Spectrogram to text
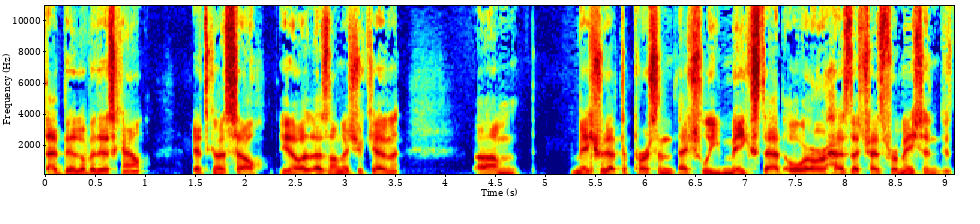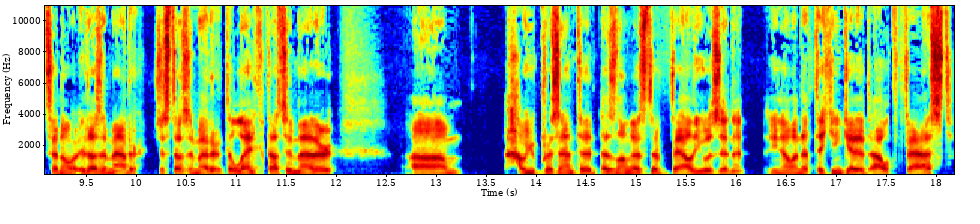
that big of a discount it's going to sell. You know, as long as you can um, make sure that the person actually makes that or, or has that transformation. It's an, it doesn't matter. It just doesn't matter. The length doesn't matter. Um, how you present it, as long as the value is in it. You know, and if they can get it out fast,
